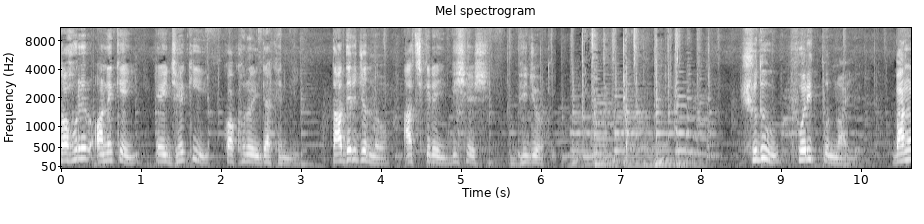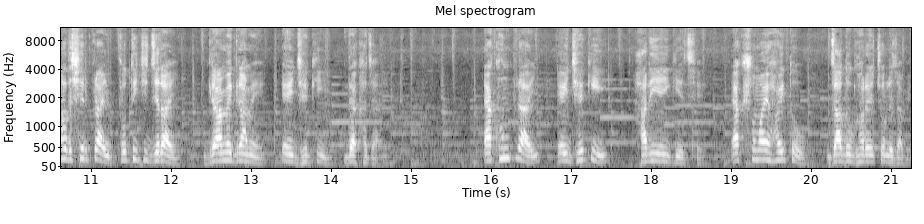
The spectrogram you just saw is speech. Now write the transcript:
শহরের অনেকেই এই ঝেঁকি কখনোই দেখেননি। তাদের জন্য আজকের এই বিশেষ ভিডিওটি। শুধু ফরিদপুর নয়, বাংলাদেশের প্রায় প্রতিটি জেলায় গ্রামে গ্রামে এই ঝেঁকি দেখা যায়। এখন প্রায় এই ঝেঁকি হারিয়েই গিয়েছে। এক সময় হয়তো জাদুঘরে চলে যাবে।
